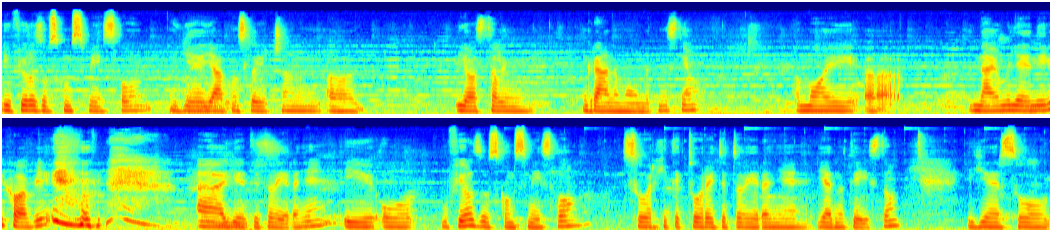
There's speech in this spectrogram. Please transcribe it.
i u filozofskom smislu je jako sličan uh, i ostalim granama umetnosti. Moj uh, najomiljeniji hobi uh, je tetoviranje i u, u filozofskom smislu su arhitektura i tetoviranje jedno te isto, jer su,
